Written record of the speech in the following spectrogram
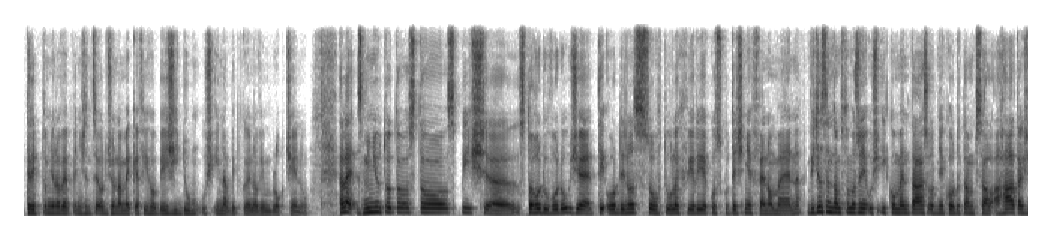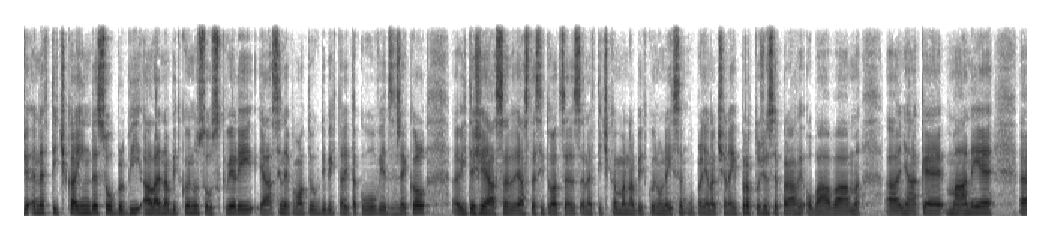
kryptoměnové peněžence od Johna McAfeeho běží Doom už i na bitcoinovém blockchainu. Hele, zmiňuji toto z toho spíš eh, z toho důvodu, že ty ordinals jsou v tuhle chvíli jako skutečně fenomén. Viděl jsem tam samozřejmě už i komentář od někoho, kdo tam psal, aha, takže NFTčka jinde jsou blbý, ale na Bitcoinu jsou skvělý. Já si nepamatuju, kdybych tady takovou věc řekl. Víte, že já, se, já z té situace s NFTčkama na Bitcoinu nejsem úplně nadšený, protože se právě obávám uh, nějaké mánie. Uh,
